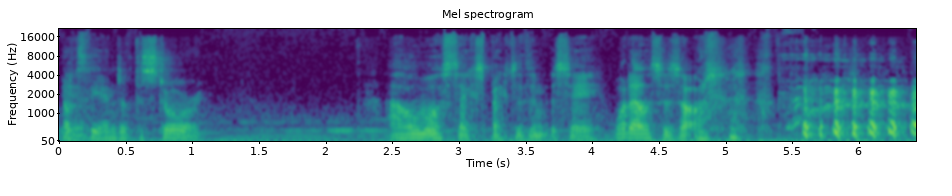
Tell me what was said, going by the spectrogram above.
That's Yeah. the end of the story. I almost expected them to say, "What else is on?"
